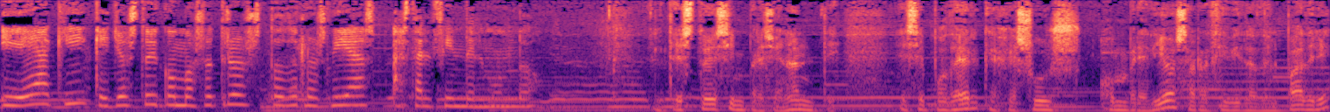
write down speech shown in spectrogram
Y he aquí que yo estoy con vosotros todos los días hasta el fin del mundo. Texto es impresionante. Ese poder que Jesús, hombre Dios, ha recibido del Padre,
